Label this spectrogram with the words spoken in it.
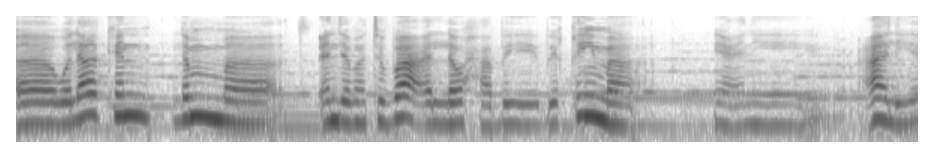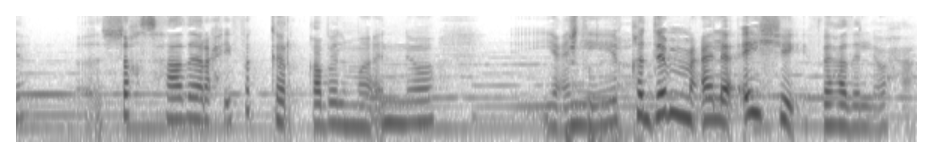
ولكن لما عندما تباع اللوحة بقيمة يعني عالية الشخص هذا راح يفكر قبل ما إنه يعني يقدم على أي شيء في هذه اللوحة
